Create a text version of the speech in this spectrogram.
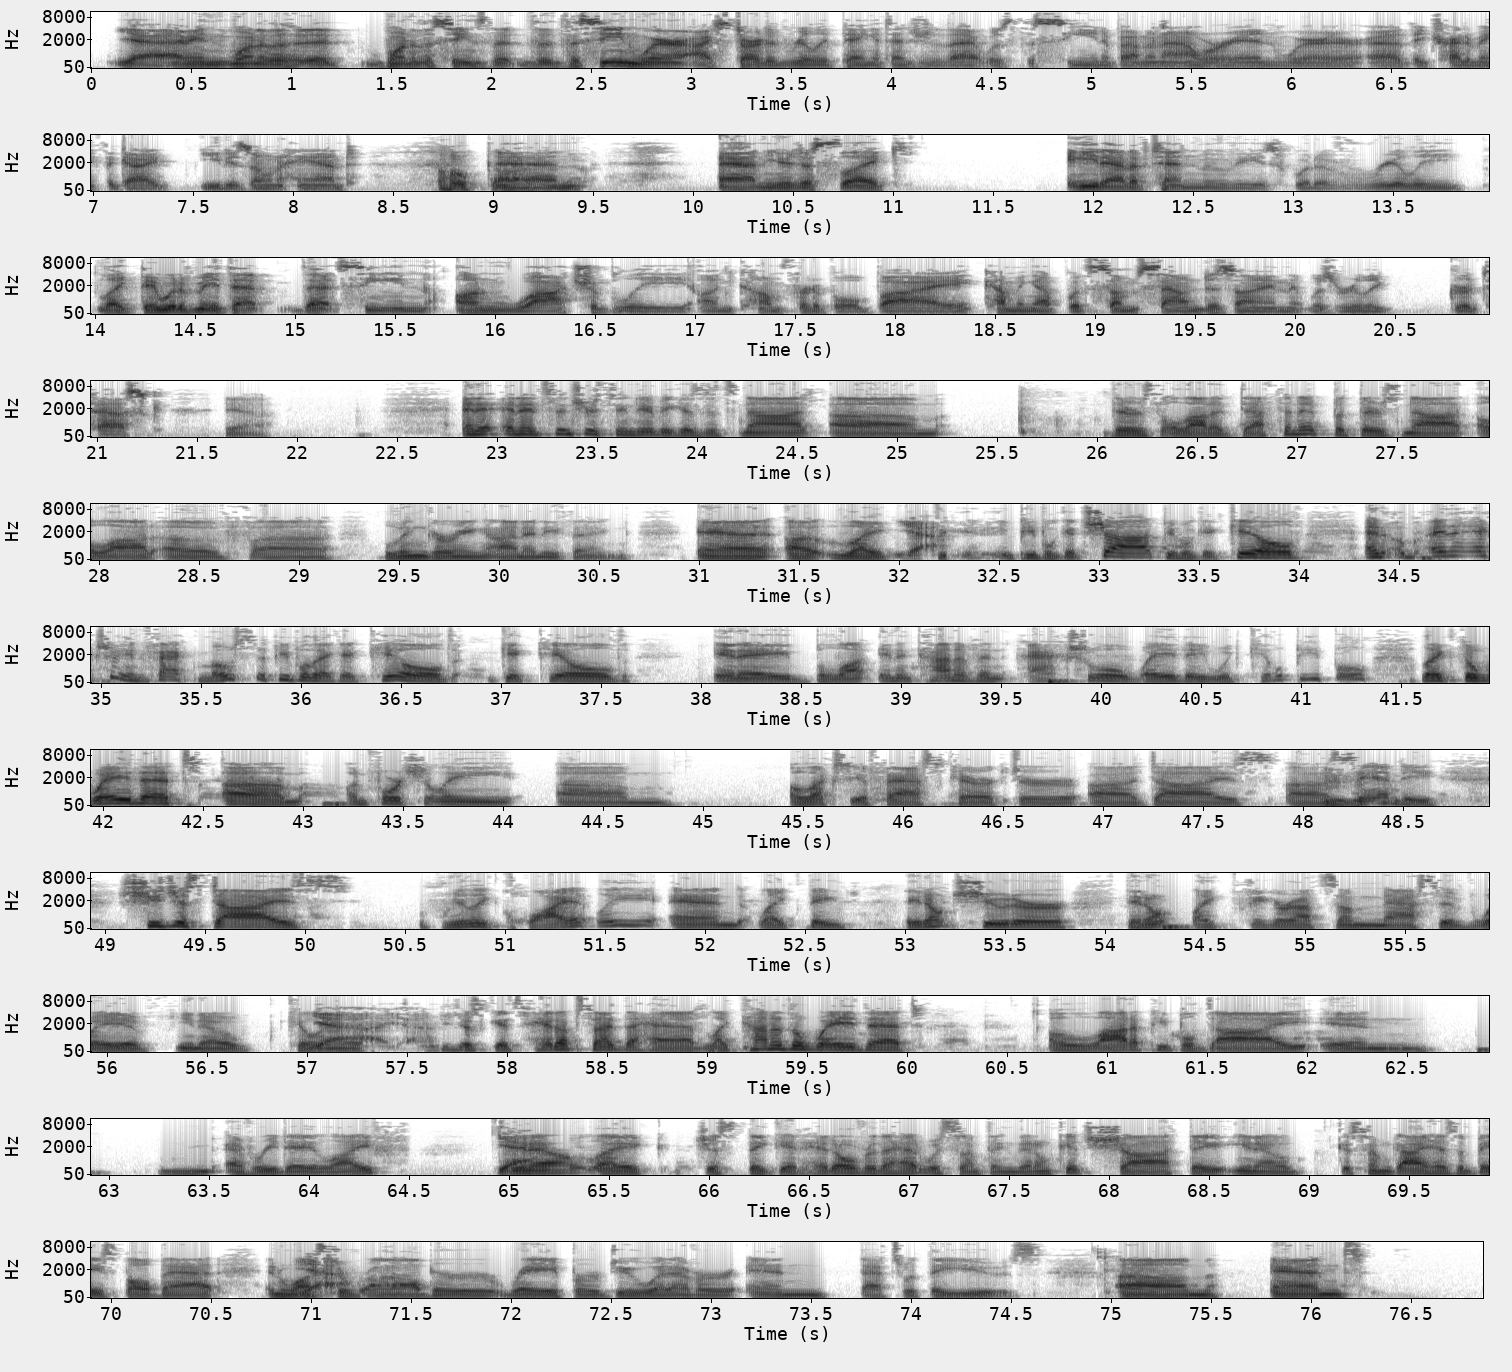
Yeah, I mean, one of the uh, one of the scenes that the, the scene where I started really paying attention to that was the scene about an hour in where uh, they try to make the guy eat his own hand, oh god. and and you're just like, eight out of ten movies would have really like they would have made that that scene unwatchably uncomfortable by coming up with some sound design that was really grotesque. Yeah. And it, and it's interesting too because it's not um there's a lot of death in it, but there's not a lot of uh lingering on anything. And uh like Yeah. people get shot, people get killed. And and actually in fact most of the people that get killed get killed in a blunt in a kind of an actual way they would kill people. Like the way that um unfortunately um Alexia Fast character uh dies, uh Mhm. Sandy, she just dies really quietly and like they they don't shoot her, they don't like figure out some massive way of, you know, killing her. Yeah, yeah, She just gets hit upside the head, like kind of the way that a lot of people die in everyday life. yeah. You know, like just they get hit over the head with something. They don't get shot. They, you know, some guy has a baseball bat and wants Yeah. to rob or rape or do whatever, and that's what they use. Um, and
